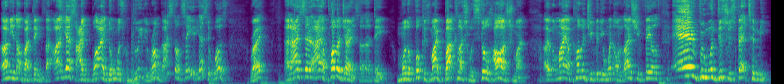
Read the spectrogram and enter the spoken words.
I mean, not bad things. Like, I, yes, I what I done was completely wrong. I still say it. Yes, it was, right? And I said I apologized at that day. Motherfuckers, my backlash was still harsh, man. Uh, my apology video went on live stream fails. Everyone disrespected me.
